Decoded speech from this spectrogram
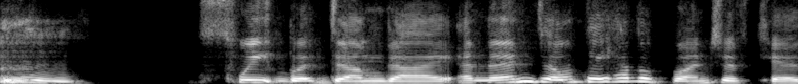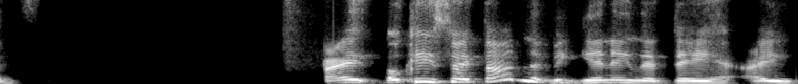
sweet but dumb guy. And then don't they have a bunch of kids I okay, so I thought in the beginning that they I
